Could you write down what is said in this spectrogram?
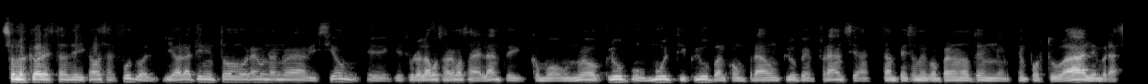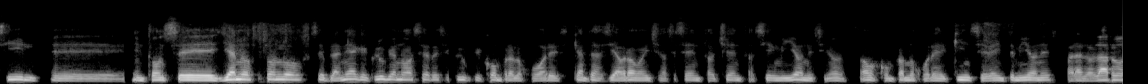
son los que ahora están dedicados al fútbol y ahora tienen todo ahora una nueva visión, eh, que seguro la vamos a ver más adelante, como un nuevo club, un multiclub, han comprado un club en Francia, están pensando en comprar un hotel en, en Portugal, en Brasil, eh, entonces ya no son los, se planea que el club ya no va a ser ese club que compra a los jugadores que antes hacía Abramovich a 60, 80, 100 millones, sino estamos comprando jugadores de 15, 20 millones para a lo largo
